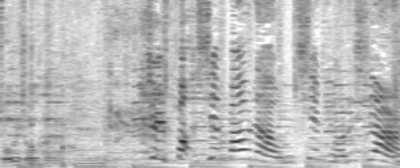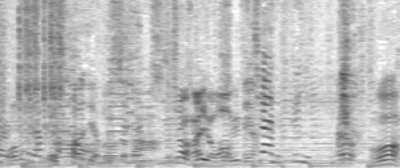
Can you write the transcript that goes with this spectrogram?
熟没熟？看看。这是包现包的，我们现调的馅儿。我们是超简包的吗？这还有。亲爱的，给你。哇，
